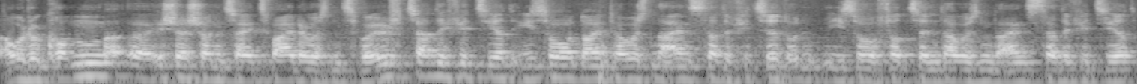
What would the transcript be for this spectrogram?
Autocom äh, ist ja schon seit 2012 zertifiziert, ISO 9001 zertifiziert und ISO 14001 zertifiziert,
